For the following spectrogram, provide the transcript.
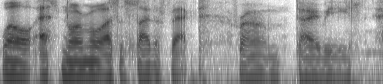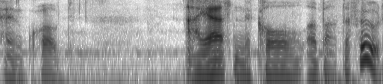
Well, as normal as a side effect from diabetes, end quote. I asked Nicole about the food.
